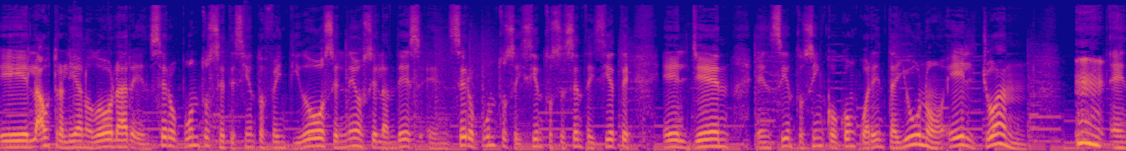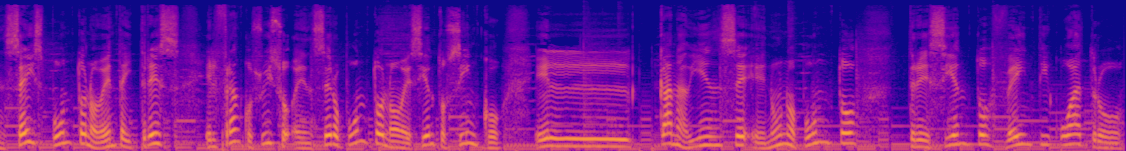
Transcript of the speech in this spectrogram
el australiano dólar en 0.722, el neozelandés en 0.667, el yen en 105.41, el yuan en 6.93, el franco suizo en 0.905, el canadiense en 1.324.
